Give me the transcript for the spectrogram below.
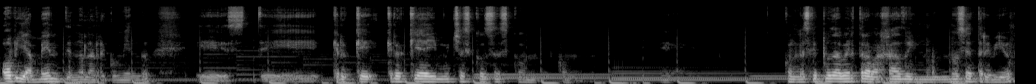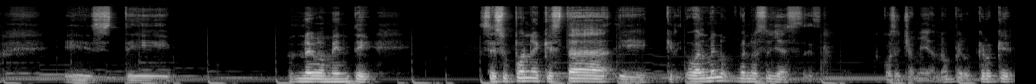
obviamente no la recomiendo. Este, creo que, creo que hay muchas cosas con, con, eh, con las que pudo haber trabajado y no, se atrevió. Este, nuevamente, se supone que está, eh, o al menos, bueno, esto ya es cosecha mía, ¿no? Pero creo que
